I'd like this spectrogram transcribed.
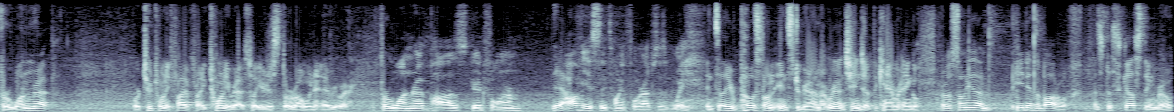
for one rep, or 225 for like 20 reps, but you're just throwing it everywhere? For one rep pause, good form. Yeah. Obviously, 24 reps is way. Until your post on Instagram, right, we're gonna change up the camera angle. Bro, somebody that peed in the bottle. That's disgusting, bro.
